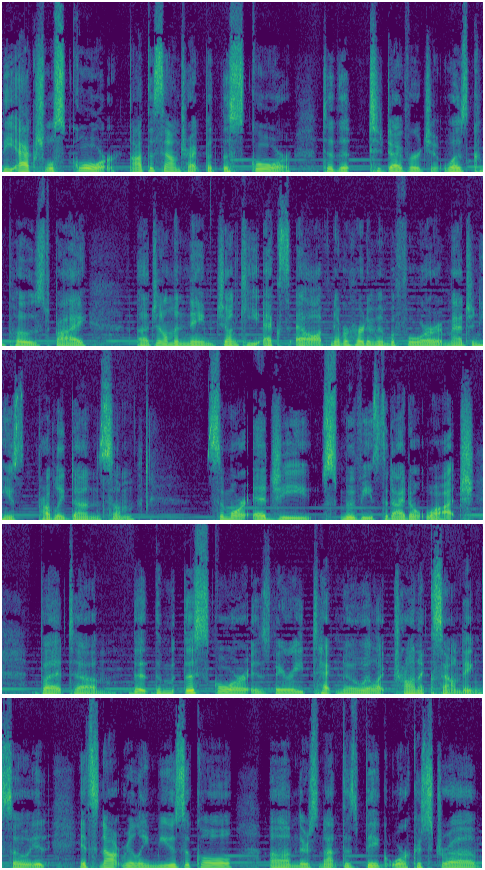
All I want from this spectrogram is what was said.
the actual score, not the soundtrack, but the score to the to Divergent was composed by a gentleman named Junkie XL. I've never heard of him before. Imagine he's probably done some some more edgy movies that I don't watch. But um, the the this score is very techno electronic sounding, so it it's not really musical. Um, there's not this big orchestra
